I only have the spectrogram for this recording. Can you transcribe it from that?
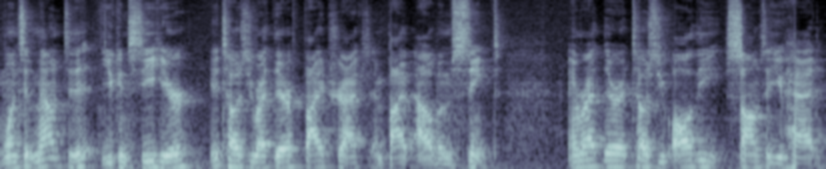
Once it mounted it, you can see here, it tells you right there, five tracks and five albums synced. And right there it tells you all the songs that you had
